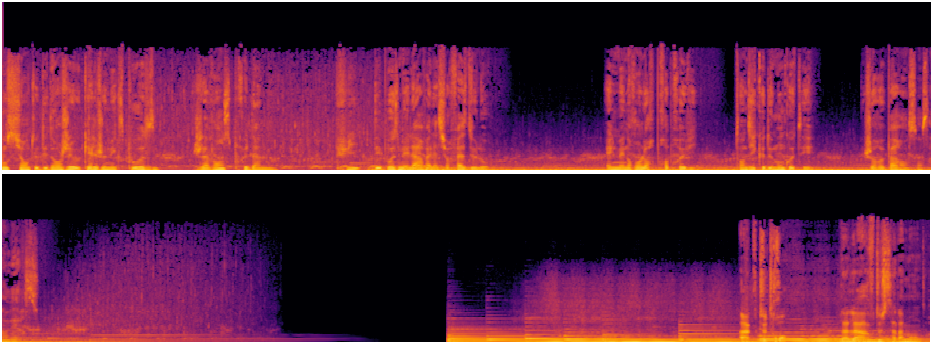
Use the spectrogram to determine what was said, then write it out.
Consciente des dangers auxquels je m'expose, j'avance prudemment, puis dépose mes larves à la surface de l'eau. Elles mèneront leur propre vie, tandis que de mon côté, je repars en sens inverse. Acte 3. La larve de salamandre.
